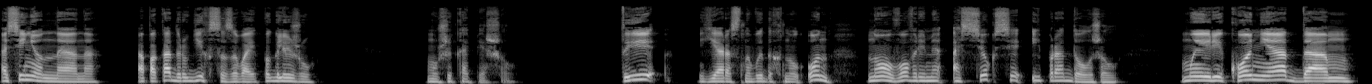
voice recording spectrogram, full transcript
Осененная она. А пока других созывай, погляжу. Мужик опешил. Ты, яростно выдохнул он, но вовремя осекся и продолжил. Мы реко не отдам.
